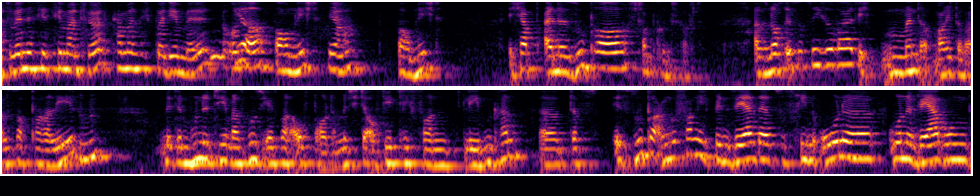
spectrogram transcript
Also wenn das jetzt jemand hört, kann man sich bei dir melden? Und Ja, warum nicht? Ja, Warum nicht? Ich habe eine super Stammkundschaft. Also noch ist es nicht so weit. Ich, Im Moment mache ich das alles noch parallel. Mhm. Mit dem Hundethema, das muss ich jetzt mal aufbauen, damit ich da auch wirklich von leben kann. Äh, Das ist super angefangen. Ich bin sehr, sehr zufrieden ohne, ohne Werbung.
